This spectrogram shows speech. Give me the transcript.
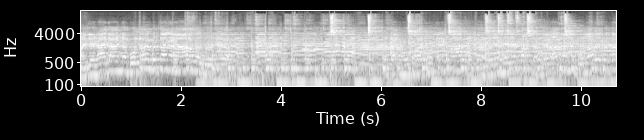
આજે રાજાને બોલાવે બધાને આવજો રાજાને બોલાવે બધાને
